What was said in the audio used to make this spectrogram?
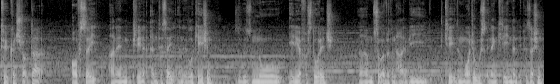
to construct that off-site and then crane it into site, into the location. There was no area for storage, um, so everything had to be created in modules and then craned into position.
